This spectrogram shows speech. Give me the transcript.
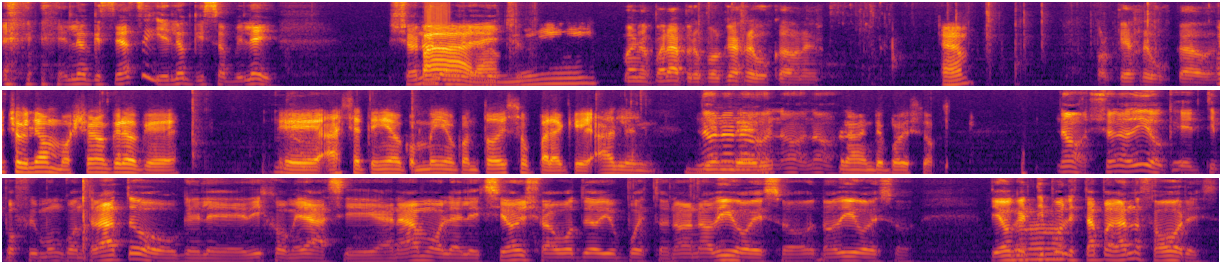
es lo que se hace y es lo que hizo Milei. Yo no Para lo hecho. Mí... Bueno, pará, pero ¿por qué es rebuscado, negro? ¿Eh? ¿Por qué es rebuscado? Mucho quilombo, yo no creo que eh, haya tenido convenio con todo eso para que alguien no, no, no, no, no. Solamente por eso. No, yo no digo que el tipo firmó un contrato o que le dijo, mirá, si ganamos la elección yo a vos te doy un puesto. No, no digo eso, no digo eso. Digo que el tipo le está pagando favores.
